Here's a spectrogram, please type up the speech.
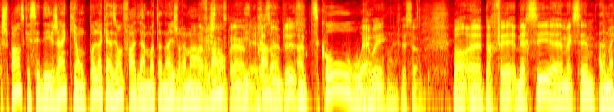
je pense que c'est des gens qui n'ont pas l'occasion de faire de la motoneige vraiment en Non, mais je France. comprends, Et mais prendre un, de plus. un petit cours ou Ben euh, oui, ouais. c'est ça. Bon, euh, parfait. Merci, euh, Maxime. À demain.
